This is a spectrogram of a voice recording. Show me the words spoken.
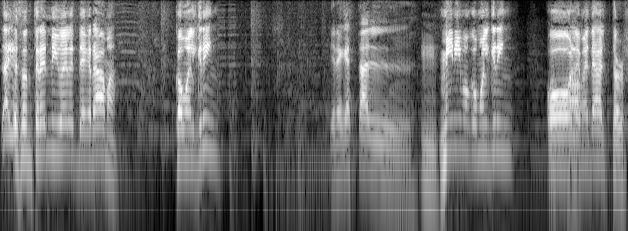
¿Sabes que son tres niveles de grama? Como el green, Tiene que estar... mínimo como el green, o Ah. le metes al turf.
